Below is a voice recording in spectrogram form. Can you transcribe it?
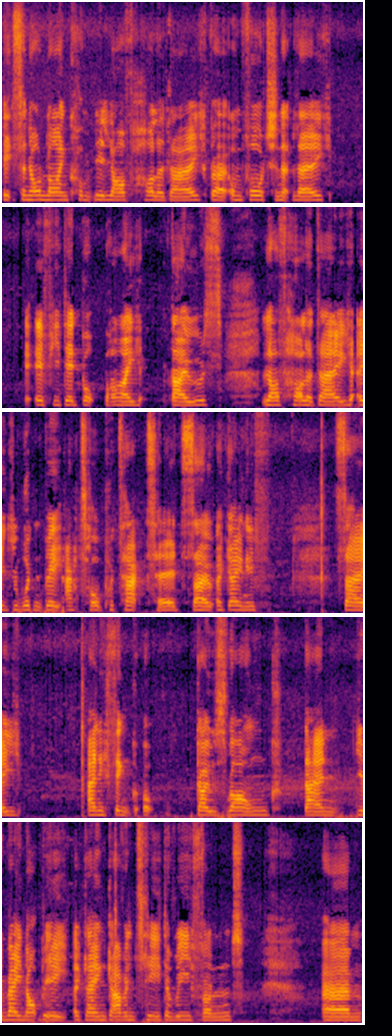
it's an online company love holiday but unfortunately if you did book by those love holiday uh, you wouldn't be at all protected. So again if say anything goes wrong then you may not be again guaranteed a refund. Um,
